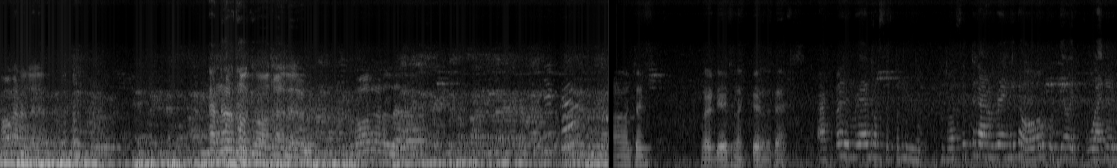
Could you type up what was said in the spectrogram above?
മോങ്ങാണല്ലോ കണ്ണു തുറന്ന് നോക്കി മോങ്ങാണല്ലോ മോങ്ങാണല്ലോ ആ മറ്റേ റെഡി ആയിട്ട് നിൽക്കായിരുന്നില്ലേ അപ്പൊ ഇവിടെ ഡ്രസ് ഇട്ടിരുന്നു ഡ്രസ് ഇട്ട് കാണുമ്പോഴെങ്കിലും ഓ കുട്ടിയെ പോവാനും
